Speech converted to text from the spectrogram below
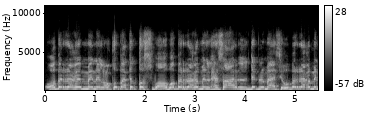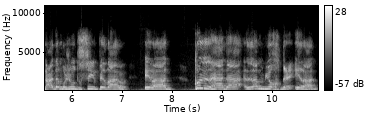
وبالرغم من العقوبات القصوى وبالرغم من الحصار الدبلوماسي وبالرغم من عدم وجود الصين في ظهر إيران كل هذا لم يخضع إيران.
